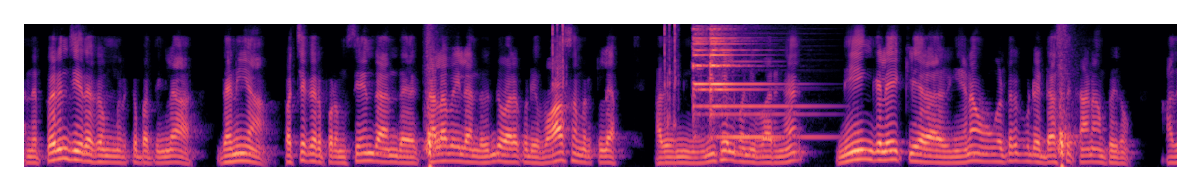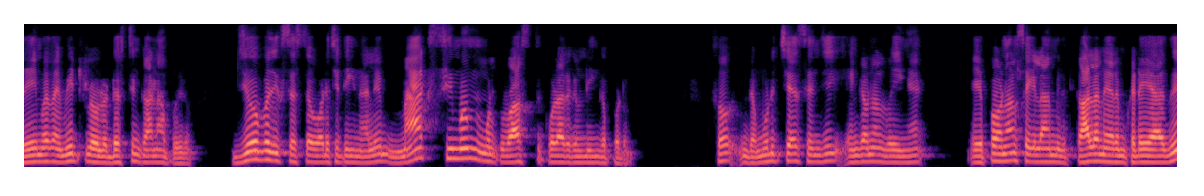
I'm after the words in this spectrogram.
அந்த பெருஞ்சீரகம் இருக்குது பார்த்தீங்களா தனியா பச்சை கருப்பரம் சேர்ந்த அந்த கலவையில் அந்த வந்து வரக்கூடிய வாசம் இருக்குல்ல அதை நீங்கள் இன்ஹேல் பண்ணி பாருங்கள் நீங்களே கிளியர் ஆகுவீங்க ஏன்னா உங்கள்கிட்ட இருக்கக்கூடிய டஸ்ட்டு காணாமல் போயிடும் அதே மாதிரி தான் வீட்டில் உள்ள டஸ்ட்டும் காணாமல் போயிடும் ஜியோபதிக் செஸ்ட்டை உடச்சிட்டிங்கனாலே மேக்ஸிமம் உங்களுக்கு வாசத்து கோளாறுகள் நீங்கப்படும். ஸோ இந்த முடிச்ச செஞ்சு எங்கே வேணாலும் வைங்க. எப்போ வேணாலும் செய்யலாம். இதுக்கு கால நேரம் கிடையாது.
